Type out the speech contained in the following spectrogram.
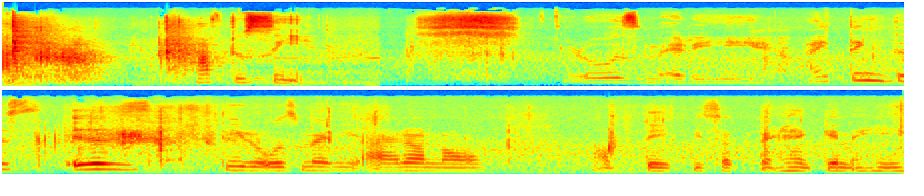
I have to see. Rosemary. I think this is the rosemary. I don't know. आप देख भी सकते हैं कि नहीं.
